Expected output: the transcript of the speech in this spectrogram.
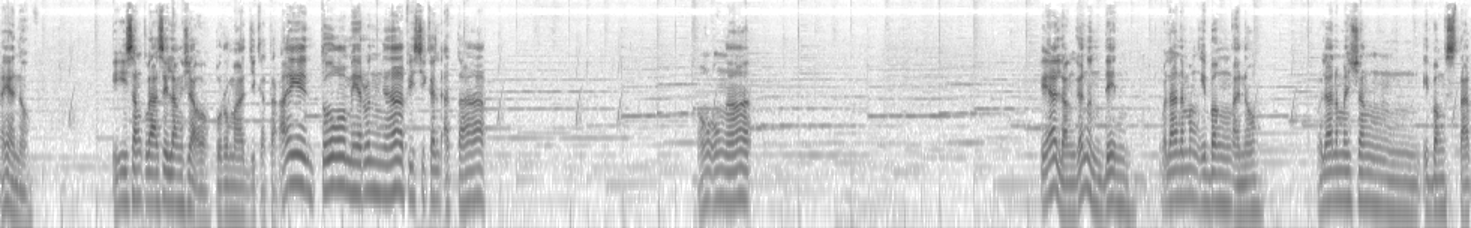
Ayan oh. Iisang klase lang siya oh, puro magic attack. Ay, ito, meron nga physical attack. Oo nga. Kaya lang, ganun din. Wala namang ibang ano, wala naman siyang ibang stat.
